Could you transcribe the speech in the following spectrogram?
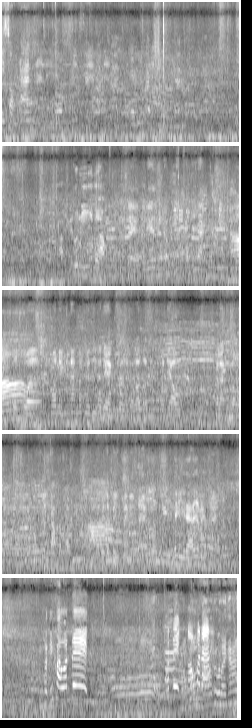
อันนี้เหลืออีกสองอัน รุ่นนี้ใช่ไหมครับใช่ตัวนี้จะเป็นแบบนั่งของที่นั่งอ๋อตัวตัวตัวหนึ่งที่นั่งก็คือที่แสดงเลยแต่ว่าตอนตอนที่เอากำลังเราเอาเครื่องจับครับไม่จะไม่ไม่มีแสดงเลยไม่มีแล้วใช่ไหมใช่สวัสดีค่ะวันเด็ก วันเด็กน้องมานะดูอะไรครับ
